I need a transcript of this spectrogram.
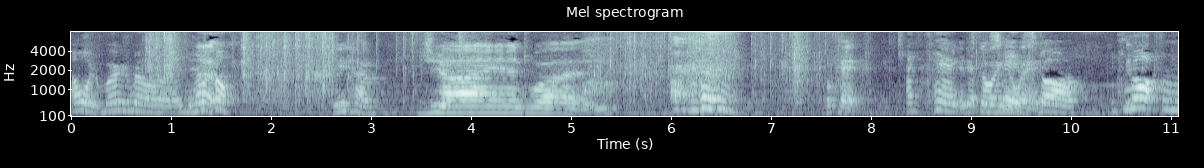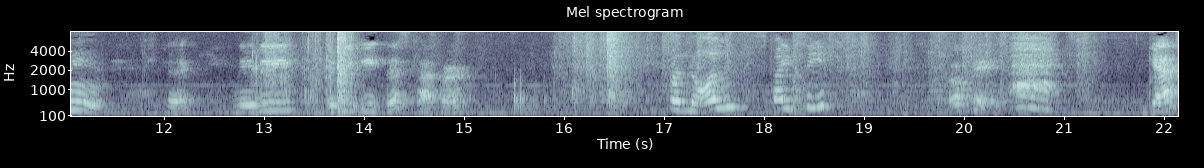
I want a marshmallow right now. Look. We have giant ones. Okay. I can't It's get going the taste away. off. It's not for me. Okay. Maybe if you eat this pepper. A non-spicy. Okay. Guess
